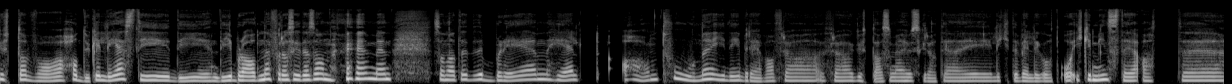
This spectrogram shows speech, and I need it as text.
gutta var, hadde jo ikke lest de, de, de bladene, for å si det sånn. Men sånn at det ble en helt annen tone i de breva fra, fra, gutta som jeg husker at jeg likte veldig godt. Og ikke minst det at eh,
